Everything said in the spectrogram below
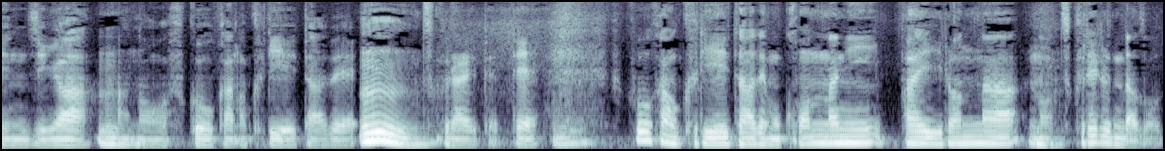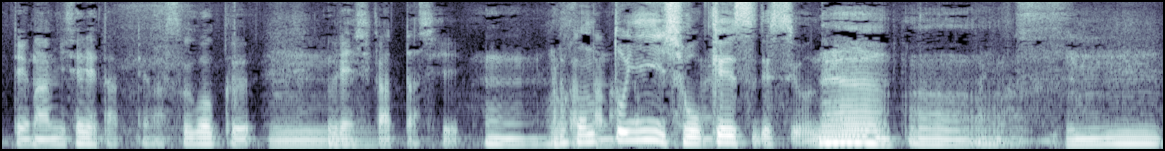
展示が、うんあの、福岡のクリエイターでうん。作られてて、福岡のクリエイターでもこんなにいっぱいいろんなの作れるんだぞっていうのは見せれたっていうのはすごくうん嬉しかったし、うん。あれ本当いいショーケースですよね。うん。うん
